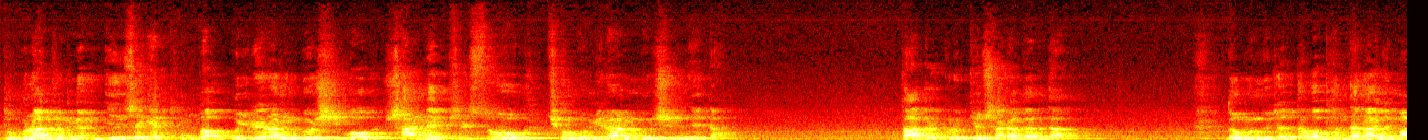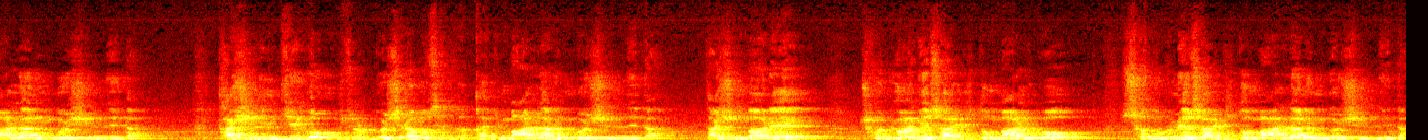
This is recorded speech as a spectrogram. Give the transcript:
누구나 겪는 인생의 통과 의례라는 것이고 삶의 필수 경험이라는 것입니다. 다들 그렇게 살아간다. 너무 늦었다고 판단하지 말라는 것입니다. 다시는 기회가 없을 것이라고 생각하지 말라는 것입니다. 다시 말해 초조하게 살지도 말고 서두르며 살지도 말라는 것입니다.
